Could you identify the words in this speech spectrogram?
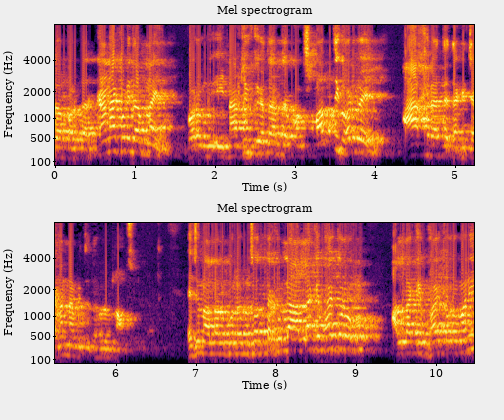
দরবার তার কানা করে দাম নাই, বরং এই নাটকীয়তার যখন সমাপ্তি ঘটবে, আখরাতে তাকে জাহান্নামে যেতে হবে না এই জন্য আল্লাহ বললেন সত্তা করলে আল্লাহকে ভয় করো। আল্লাহকে ভয় করো মানে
